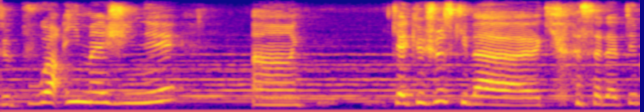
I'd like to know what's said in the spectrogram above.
de pouvoir imaginer un, quelque chose qui va, s'adapter.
